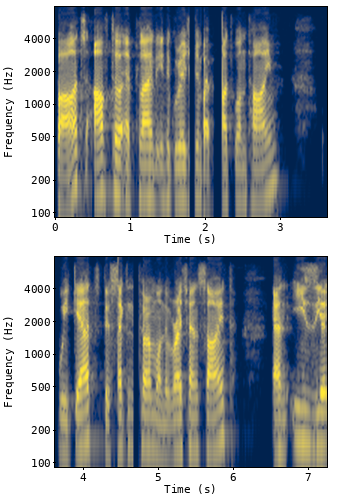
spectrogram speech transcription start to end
But after applying the integration by part one time, we get the second term on the right-hand side an easier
